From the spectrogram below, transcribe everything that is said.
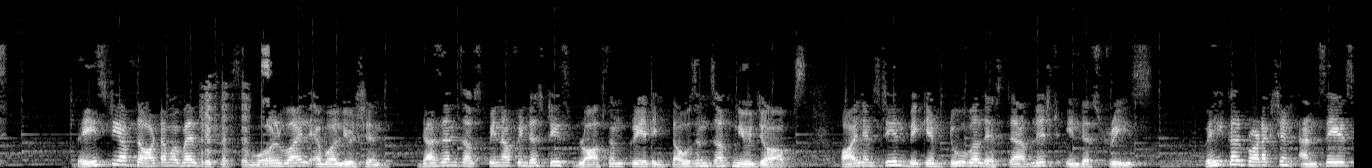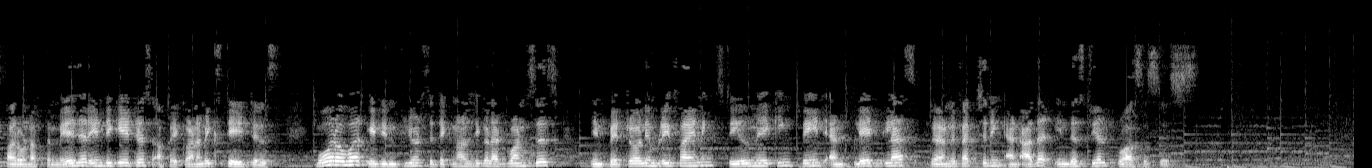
The history of the automobile reflects a worldwide evolution. Dozens of spin-off industries blossomed creating thousands of new jobs. Oil and steel became two well-established industries. Vehicle production and sales are one of the major indicators of economic status. Moreover, it influenced the technological advances in petroleum refining, steel making, paint and plate glass manufacturing and other industrial processes.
